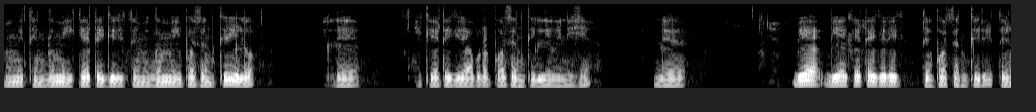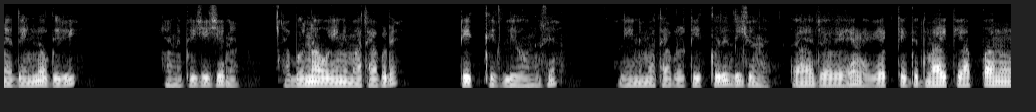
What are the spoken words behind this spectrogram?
અમેથી ગમે એ કેટેગરી તમે ગમે એ પસંદ કરી લો. એટલે એ કેટેગરી આપણે પસંદ કરી લેવાની છે. એટલે બે બે કેટેગરી તે પસંદ કરી તેને તેને ન કરવી. અને પછી છે ને, આ બનાવો એની માથે આપણે ટીક કરી લેવાનું છે. એની માથે આપણે ટીક કરી દઈશું ને. તો જો હવે છે ને, વ્યક્તિગત માહિતી આપવાનું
